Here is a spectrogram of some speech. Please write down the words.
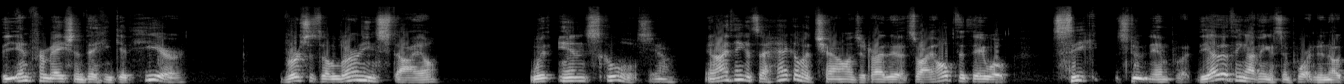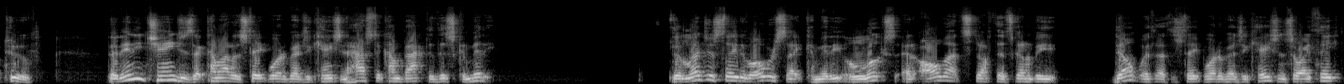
the information they can get here versus a learning style within schools? yeah And I think it's a heck of a challenge to try to do that. So I hope that they will seek student input. The other thing I think it's important to note too, that any changes that come out of the State Board of Education has to come back to this committee. The Legislative Oversight Committee looks at all that stuff that's going to be dealt with at the State Board of Education. So I think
